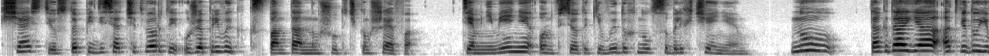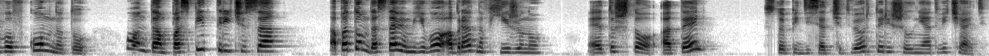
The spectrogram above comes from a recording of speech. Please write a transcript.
К счастью, 154-й уже привык к спонтанным шуточкам шефа. Тем не менее, он все-таки выдохнул с облегчением. «Ну, Тогда я отведу его в комнату, он там поспит три часа, а потом доставим его обратно в хижину. Это что, отель? 154 решил не отвечать.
